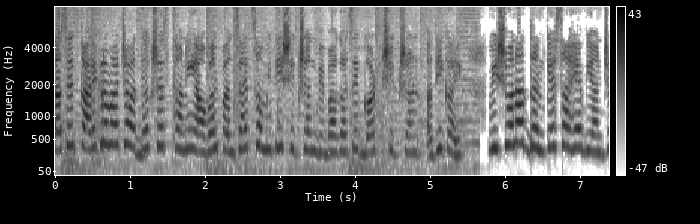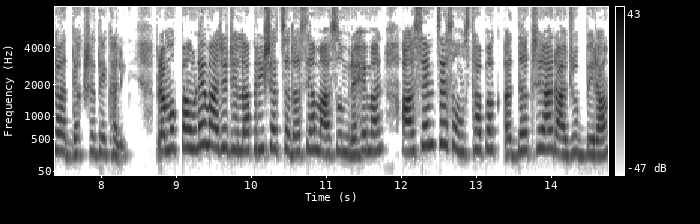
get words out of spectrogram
तसेच कार्यक्रमाच्या अध्यक्षस्थानी यावल पंचायत समिती शिक्षण विभागाचे गट शिक्षण अधिकारी विश्वनाथ धनके साहेब यांच्या अध्यक्षतेखाली. प्रमुख पाहुणे माजी जिल्हा परिषद सदस्य मासूम रेहमान आसेमचे संस्थापक अध्यक्ष राजू बिराम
